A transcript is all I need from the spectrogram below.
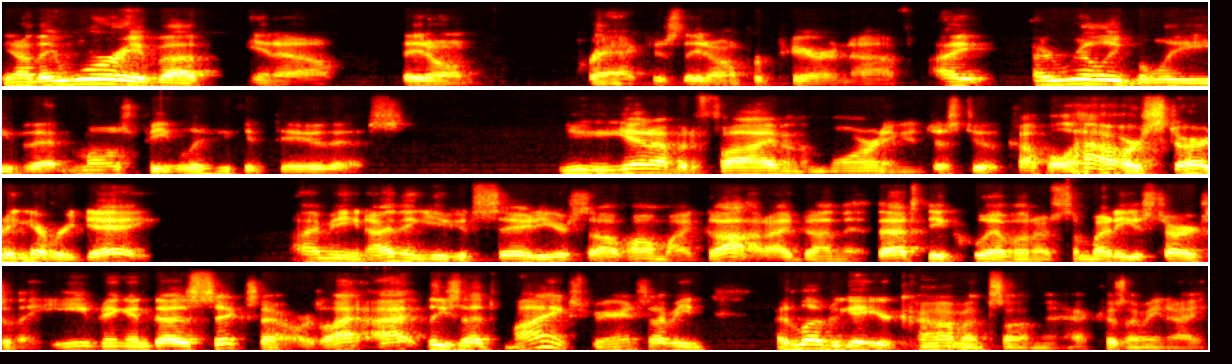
you know, they worry about, you know, they don't practice, they don't prepare enough. I I really believe that most people, if you could do this, you can get up at five in the morning and just do a couple hours starting every day. I mean, I think you could say to yourself, "Oh my God, I've done that." That's the equivalent of somebody who starts in the evening and does six hours. I, I at least that's my experience. I mean, I'd love to get your comments on that because I mean, I,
